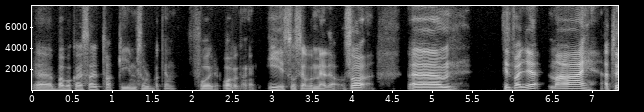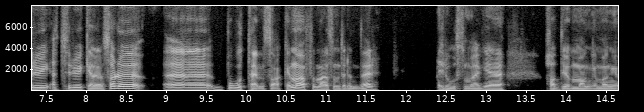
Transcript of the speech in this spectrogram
eh, Babakar Sar takker Jim Solbakken for overgangen i sosiale medier. Så eh, tilfeldig? Nei, jeg tror, jeg tror ikke det. Så har du eh, Botheim-saken, for meg som trønder. Rosenborg eh, hadde jo mange, mange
